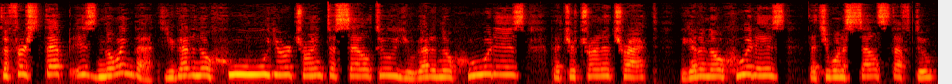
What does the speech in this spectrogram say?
The first step is knowing that. You got to know who you're trying to sell to. You got to know who it is that you're trying to attract. You got to know who it is that you want to sell stuff to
